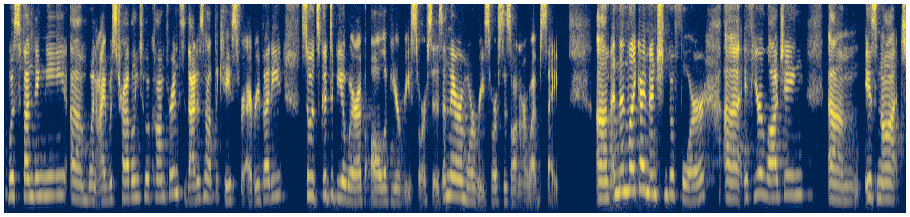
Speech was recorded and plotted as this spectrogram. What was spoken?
was funding me um, when I was traveling to a conference. That is not the case for everybody. So it's good to be aware of all of your resources, and there are more resources on our website. Um, and then, like I mentioned before, uh, if your lodging um, is not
